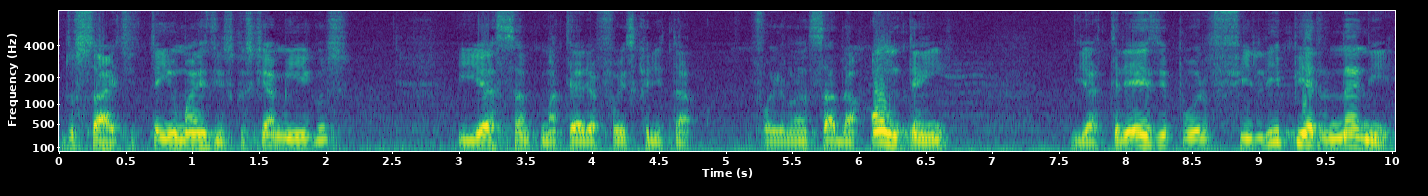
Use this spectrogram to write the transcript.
do site Tenho Mais Discos Que Amigos. E essa matéria foi escrita, foi lançada ontem, dia 13, por Felipe Hernani.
